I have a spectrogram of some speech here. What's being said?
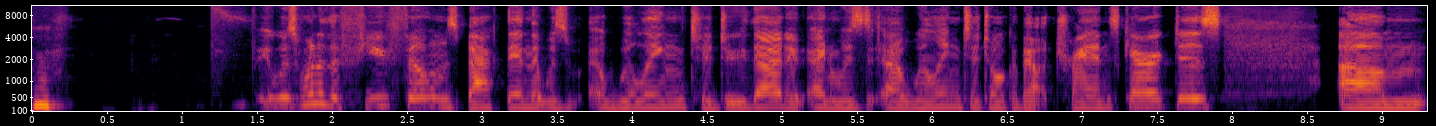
it was one of the few films back then that was uh, willing to do that and, was uh, willing to talk about trans characters. Um,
